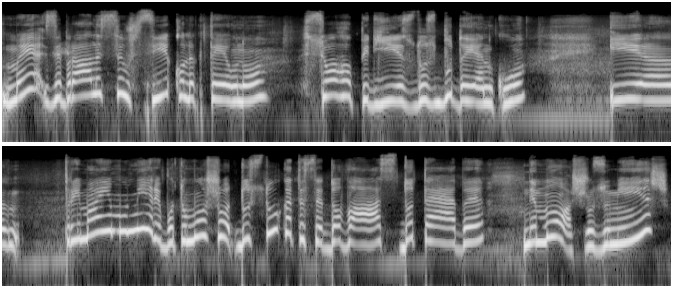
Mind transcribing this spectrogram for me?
Ми зібралися всі колективно з цього під'їзду, з будинку і е, приймаємо міри, бо тому що достукатися до вас, до тебе не можеш, розумієш?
